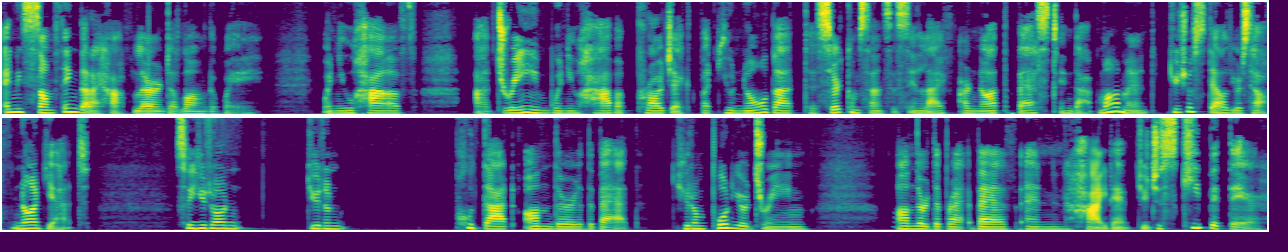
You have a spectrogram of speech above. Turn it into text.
And it's something that I have learned along the way. When you have a dream, when you have a project, but you know that the circumstances in life are not the best in that moment, you just tell yourself, not yet. So you don't you don't put that under the bed. You don't put your dream under the bed and hide it. You just keep it there.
